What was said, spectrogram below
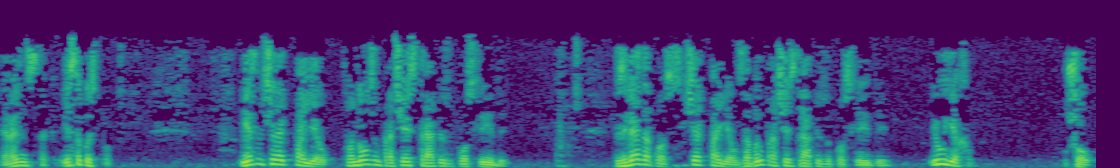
Разница такая. Есть такой способ. Если человек поел, он должен прочесть трапезу после еды. Возникает вопрос, человек поел, забыл прочесть трапезу после еды и уехал, ушел.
